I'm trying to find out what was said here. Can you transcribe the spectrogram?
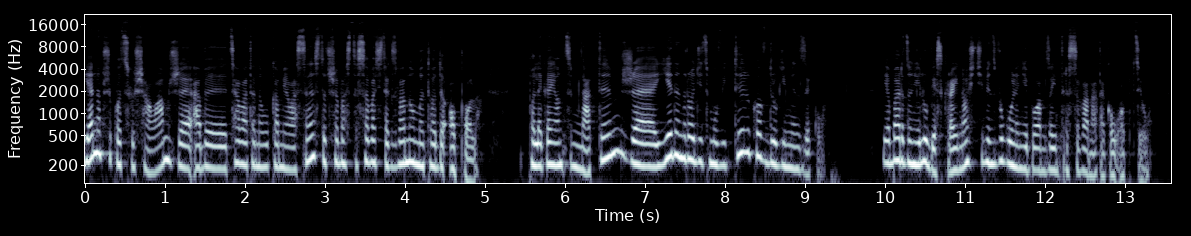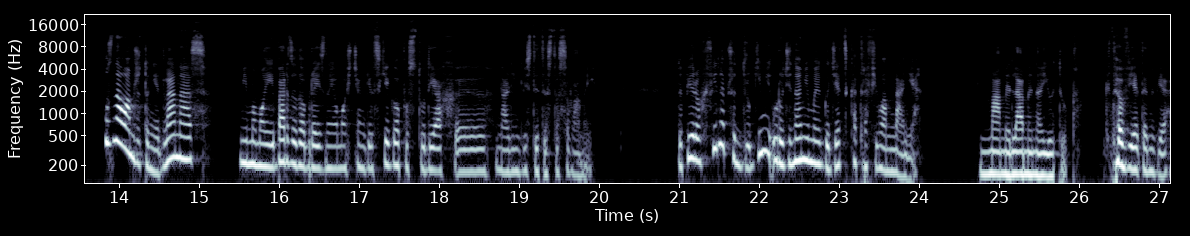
Ja na przykład słyszałam, że aby cała ta nauka miała sens, to trzeba stosować tak zwaną metodę OPOL, polegającym na tym, że jeden rodzic mówi tylko w drugim języku. Ja bardzo nie lubię skrajności, więc w ogóle nie byłam zainteresowana taką opcją. Uznałam, że to nie dla nas, mimo mojej bardzo dobrej znajomości angielskiego po studiach yy, na lingwistyce stosowanej. Dopiero chwilę przed drugimi urodzinami mojego dziecka trafiłam na nie. Mamy lamy na YouTube. Kto wie, ten wie.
